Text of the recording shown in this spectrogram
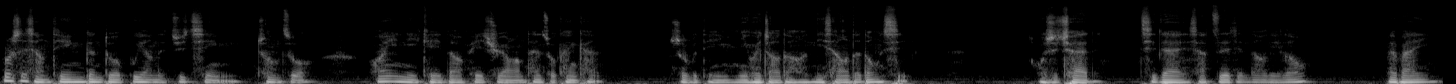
若是想听更多不一样的剧情创作，欢迎你可以到 Patreon 探索看看，说不定你会找到你想要的东西。我是 Chad，期待下次再见到你喽，拜拜。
